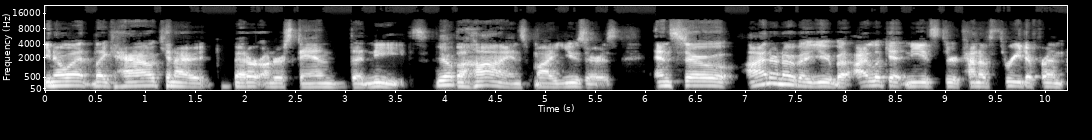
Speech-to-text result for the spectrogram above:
you know what, like, how can I better understand the needs yep. behind my users? And so I don't know about you, but I look at needs through kind of three different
